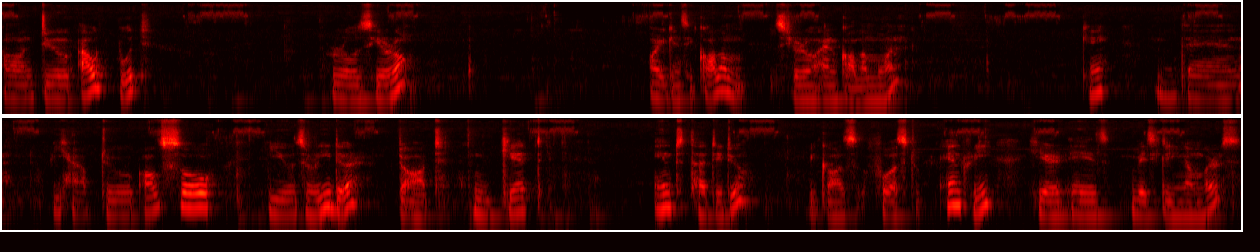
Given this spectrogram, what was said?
I want to output row 0 or you can see column 0 and column 1 okay? Then we have to also use reader dot get int 32 because first entry here is basically numbers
